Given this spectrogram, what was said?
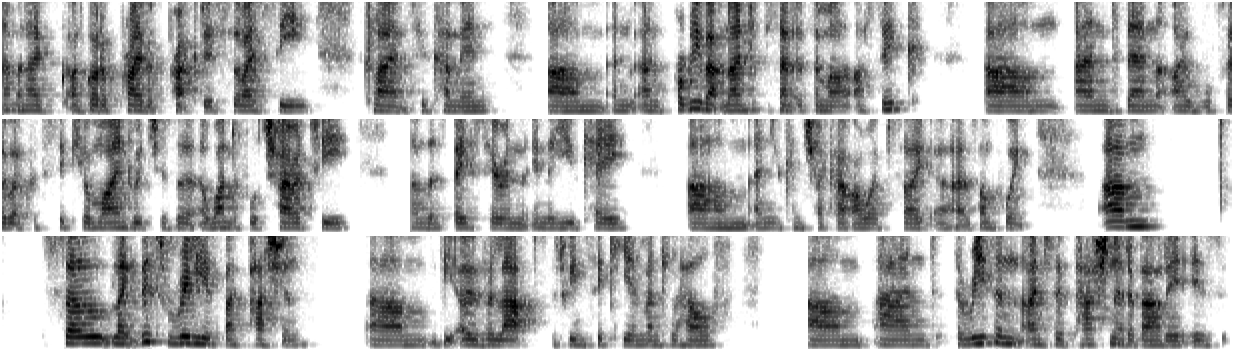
um, and I, have got a private practice, so I see clients who come in, um, and, and probably about ninety percent of them are, are Sikh. And then I also work with Your Mind, which is a, a wonderful charity that's based here in in the UK um, and you can check out our website uh, at some point. Um, so, like, this really is my passion um, the overlaps between Sikhi and mental health. Um, and the reason I'm so passionate about it is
